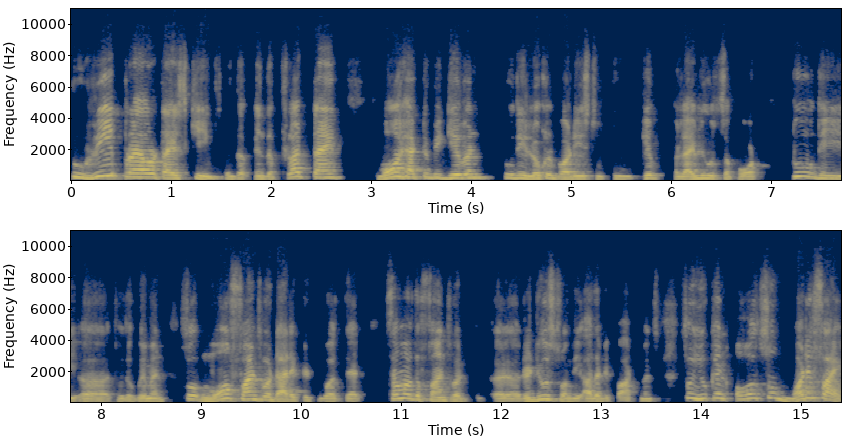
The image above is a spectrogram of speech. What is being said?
to reprioritize schemes. In the, in the flood time, more had to be given to the local bodies to, to give livelihood support to the, uh, to the women. So more funds were directed towards that. Some of the funds were uh, reduced from the other departments. So you can also modify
